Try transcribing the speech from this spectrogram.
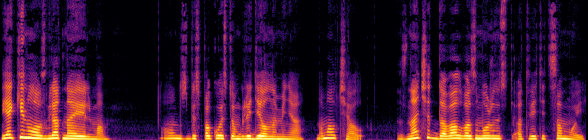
Я кинула взгляд на Эльма. Он с беспокойством глядел на меня, но молчал. Значит, давал возможность ответить самой.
